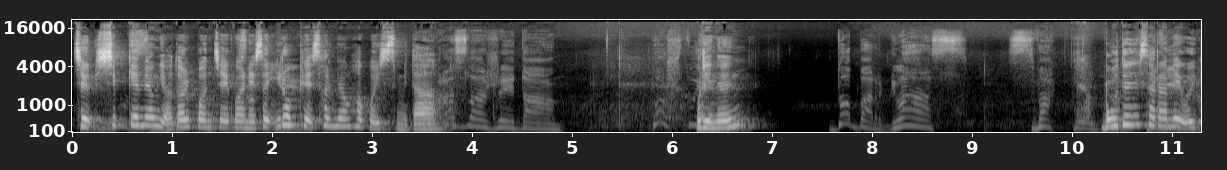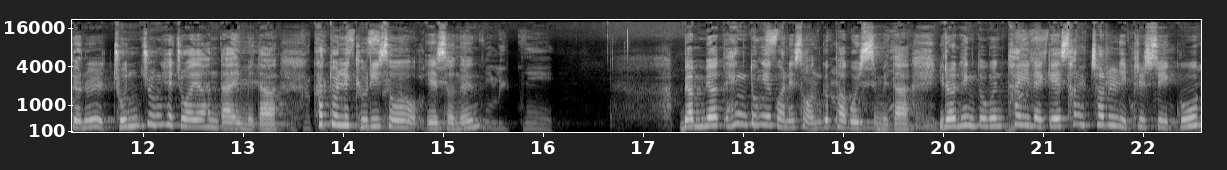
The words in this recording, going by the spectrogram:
즉 10계명 여덟 번째에 관해서 이렇게 설명하고 있습니다. 우리는 모든 사람의 의견을 존중해 줘야 한다입니다. 카톨릭 교리서에서는 몇몇 행동에 관해서 언급하고 있습니다. 이런 행동은 타인에게 상처를 입힐 수 있고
